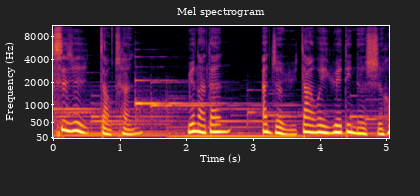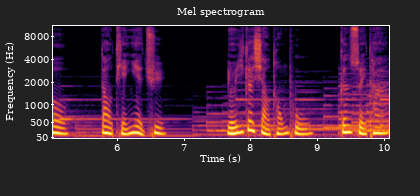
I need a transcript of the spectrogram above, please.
次日早晨，约拿单按着与大卫约定的时候，到田野去，有一个小童仆跟随他。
